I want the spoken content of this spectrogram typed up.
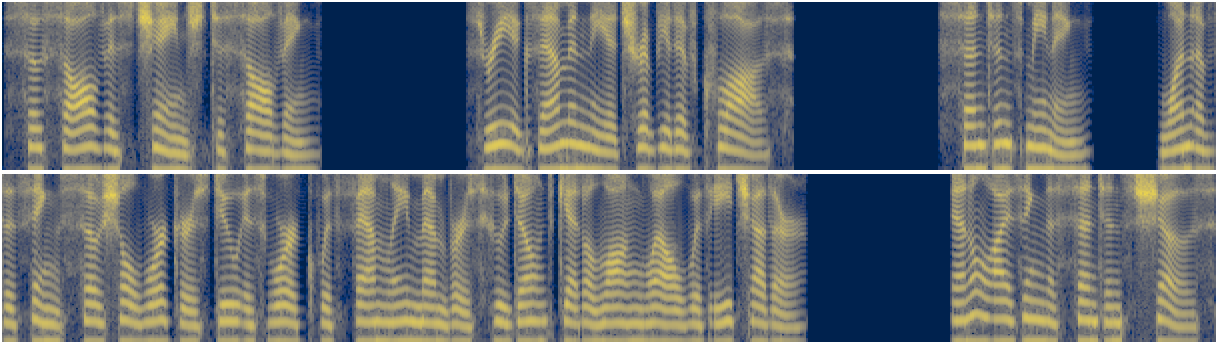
so solve is changed to solving. 3. Examine the attributive clause. Sentence meaning One of the things social workers do is work with family members who don't get along well with each other. Analyzing the sentence shows,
